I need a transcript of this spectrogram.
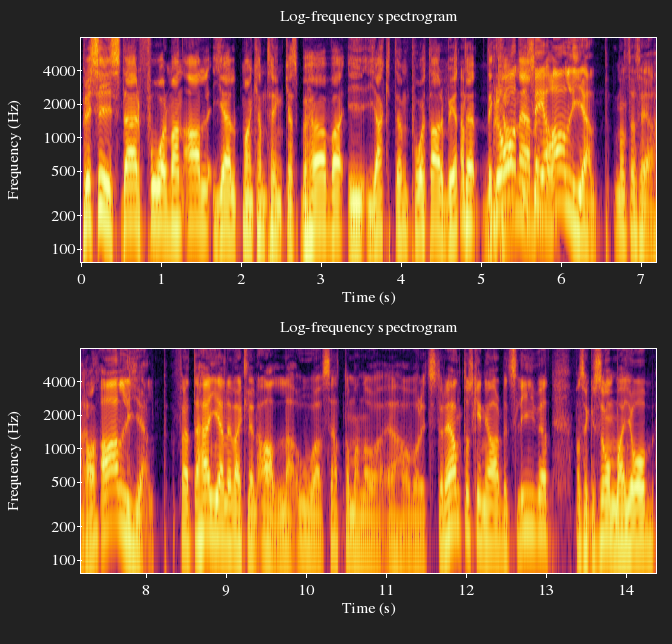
Precis, där får man all hjälp man kan tänkas behöva i jakten på ett arbete. Det Bra kan att du säger vara... all hjälp, måste jag säga här. Ja. All hjälp. För att det här gäller verkligen alla, oavsett om man har, har varit student och ska in i arbetslivet, man söker sommarjobb,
